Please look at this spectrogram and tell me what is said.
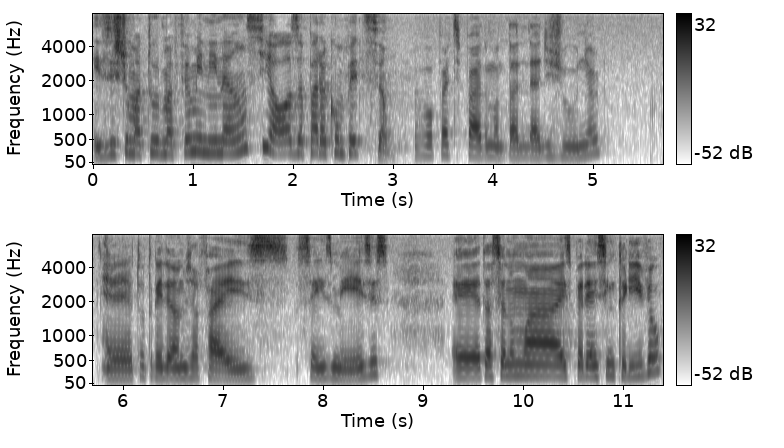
Existe uma turma feminina ansiosa para a competição. Eu vou participar da modalidade júnior. Estou é, treinando já faz seis meses. Está é, tá sendo uma experiência incrível,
